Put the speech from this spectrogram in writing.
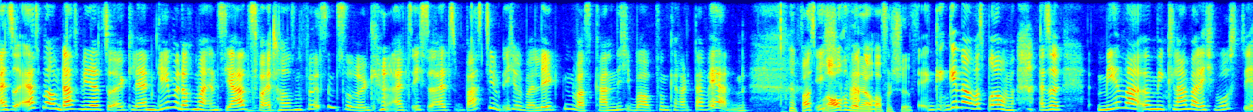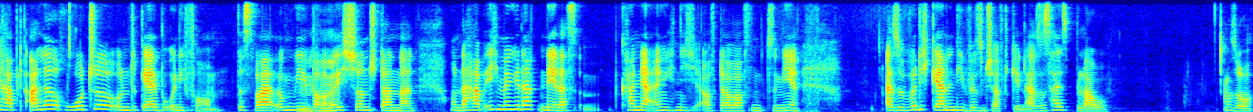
Also erstmal, um das wieder zu erklären, gehen wir doch mal ins Jahr 2014 zurück, als ich so als Basti und ich überlegten, was kann ich überhaupt für ein Charakter werden. Was brauchen ich, wir denn auf dem Schiff? Genau, was brauchen wir? Also mir war irgendwie klar, weil ich wusste, ihr habt alle rote und gelbe Uniformen. Das war irgendwie mhm. bei euch schon Standard. Und da habe ich mir gedacht, nee, das kann ja eigentlich nicht auf Dauer funktionieren. Also würde ich gerne in die Wissenschaft gehen. Also das heißt blau. So.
